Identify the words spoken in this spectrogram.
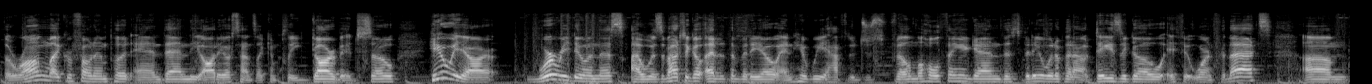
the wrong microphone input and then the audio sounds like complete garbage. So here we are, we're redoing this. I was about to go edit the video and here we have to just film the whole thing again. This video would have been out days ago if it weren't for that. Um,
